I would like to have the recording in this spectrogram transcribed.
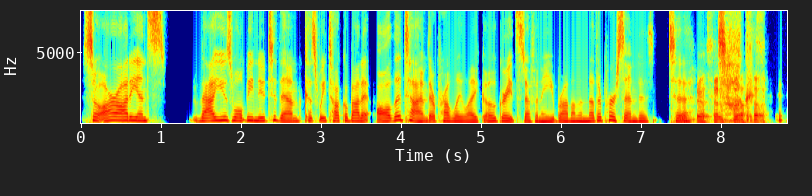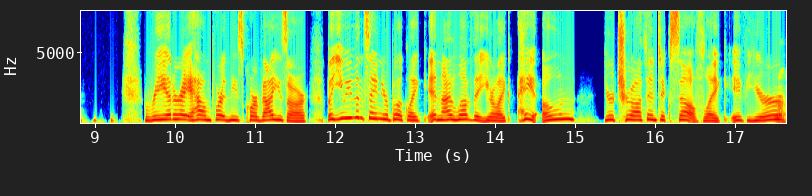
So our audience values won't be new to them because we talk about it all the time. They're probably like, "Oh, great, Stephanie, you brought on another person to to talk." reiterate how important these core values are. But you even say in your book, like, and I love that you're like, hey, own your true authentic self. Like, if you're yeah.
